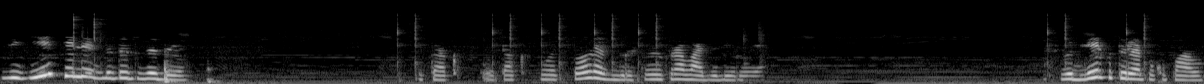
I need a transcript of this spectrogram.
Видите ли? Да-да-да-да. Итак, вот так свой стол я заберу, свою кровать заберу я. Свою дверь, которую я покупал.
